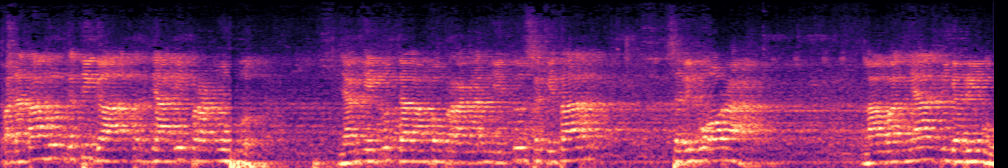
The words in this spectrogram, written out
pada tahun ketiga terjadi perang Uhud yang ikut dalam peperangan itu sekitar seribu orang. Lawannya tiga ribu.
